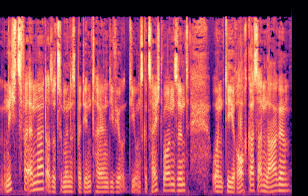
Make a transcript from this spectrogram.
nichts verändert, also zumindest bei den Teilen, die wir, die uns gezeigt worden sind. Und die Rauchgasanlage,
